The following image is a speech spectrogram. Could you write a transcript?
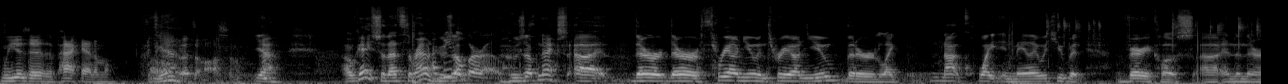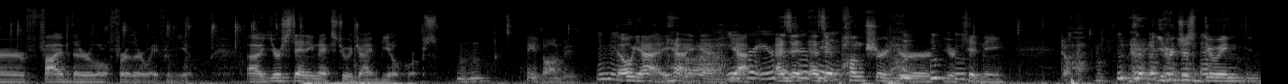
We used it as a pack animal. Yeah. That's awesome. Yeah. Okay, so that's the round. A who's beetle up? burrow. Who's up next? Uh, there, there are three on you and three on you that are like not quite in melee with you, but very close. Uh, and then there are five that are a little further away from you. Uh, you're standing next to a giant beetle corpse. Mm-hmm. I think it's on me. Oh yeah, yeah, yeah, You're yeah. for- you're as it sure as it punctured your your kidney. you're just doing,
